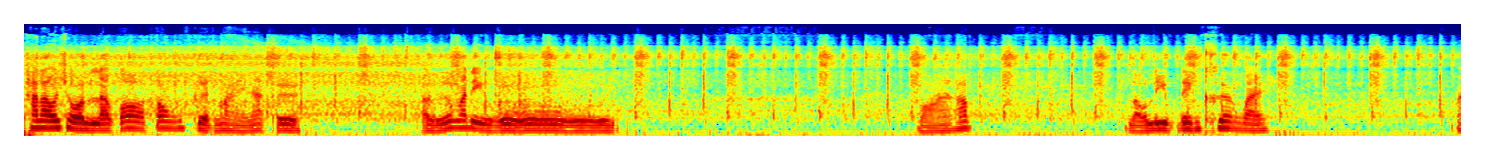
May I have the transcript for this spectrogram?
ถ้าเราชนแล้วก็ต้องเกิดใหม่นะ เออ เออมาดิโอ้ยมาครับ เรารีบเร่งเครื่องไปไหน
